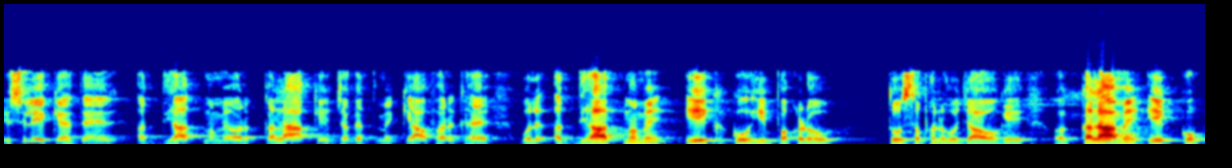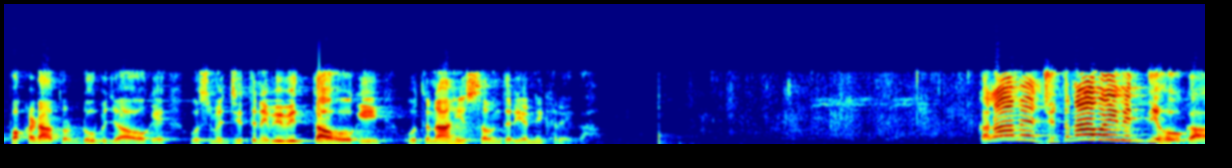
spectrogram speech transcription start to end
इसलिए कहते हैं, अध्यात्म में और कला के जगत में क्या फ़र्क है? बोले, अध्यात्म में एक को ही पकड़ो तो सफल हो जाओगे और कला में एक को पकड़ा तो डूब जाओगे। उसमें जितनी विविधता होगी, उतना ही सौंदर्य निखरेगा। कला में जितना वैविध्य होगा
